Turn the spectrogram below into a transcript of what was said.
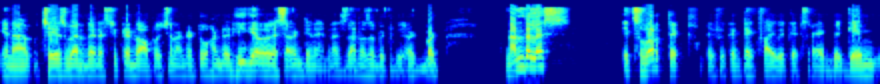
In a chase where they restricted the opposition under 200, he gave away 79 runs. That was a bit weird, but nonetheless, it's worth it if you can take five wickets, right? The game,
